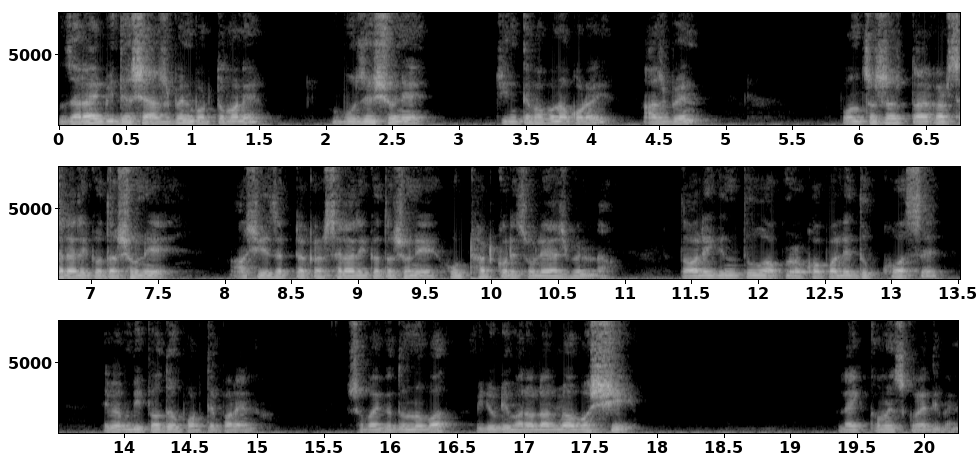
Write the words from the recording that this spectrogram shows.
যারাই বিদেশে আসবেন বর্তমানে, বুঝে শুনে চিন্তা ভাবনা করে আসবেন। পঞ্চাশ হাজার টাকার স্যালারির কথা শুনে, আশি হাজার টাকার স্যালারির কথা শুনে হুটহাট করে চলে আসবেন না। তাহলে কিন্তু আপনার কপালে দুঃখ আছে এবং বিপদেও পড়তে পারেন। সবাইকে ধন্যবাদ। ভিডিওটি ভালো লাগলে অবশ্যই লাইক কমেন্টস করে দিবেন।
